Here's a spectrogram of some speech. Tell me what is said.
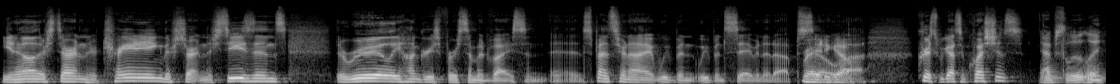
you know, they're starting their training, they're starting their seasons. They're really hungry for some advice, and, and Spencer and I, we've been we've been saving it up. Ready so, to go. Uh, Chris, we got some questions. Absolutely.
